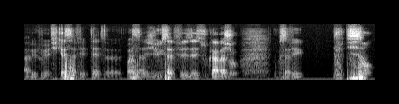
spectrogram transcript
avec le Benfica, ça fait peut-être. euh, ouais, j'ai vu que ça faisait sous Camacho. Donc ça fait plus de 10 ans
